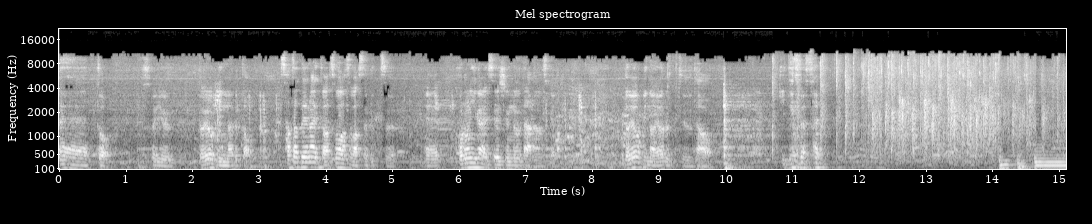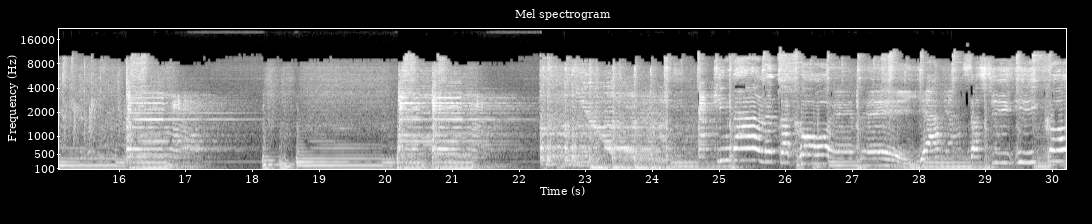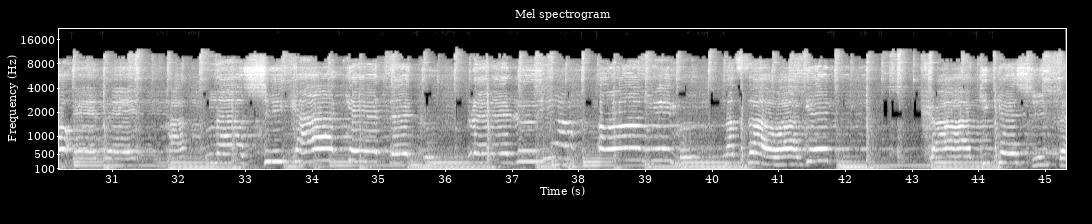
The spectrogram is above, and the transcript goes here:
えー、っとそういう土曜日になるとサタデーナイトはそわそわするっつう、えー、ほろ苦い青春の歌なんですけど土曜日の夜っていう歌を聴いてくださいき慣れた声で優しい声で話しかけてくれる。ように胸騒ぎかき消して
